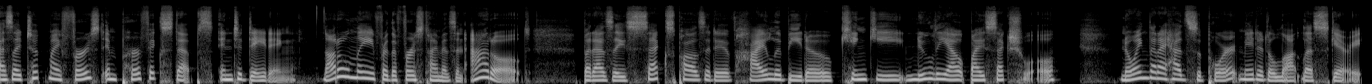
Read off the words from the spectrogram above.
As I took my first imperfect steps into dating, not only for the first time as an adult, but as a sex positive, high libido, kinky, newly out bisexual, knowing that I had support made it a lot less scary.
